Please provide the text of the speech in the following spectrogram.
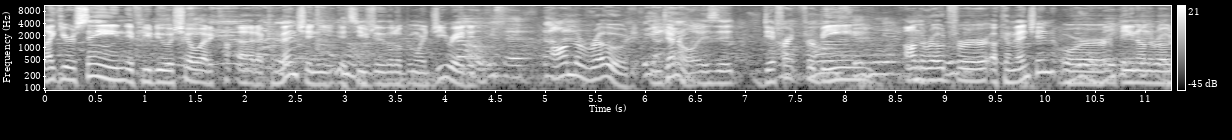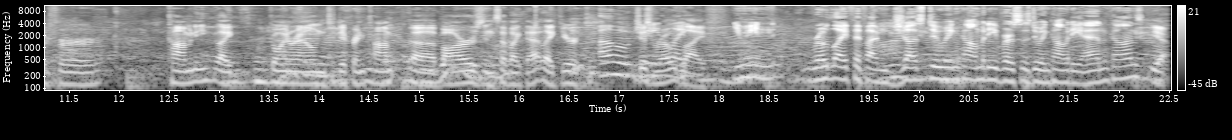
like you were saying, if you do a show at a, at a convention, it's usually a little bit more G-rated. On the road, in general, is it different for being on the road for a convention or being on the road for comedy, like going around to different com- uh, bars and stuff like that? Like you're Oh, you just mean, road like- life. You mean road life if I'm just doing comedy versus doing comedy and cons? Yeah.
